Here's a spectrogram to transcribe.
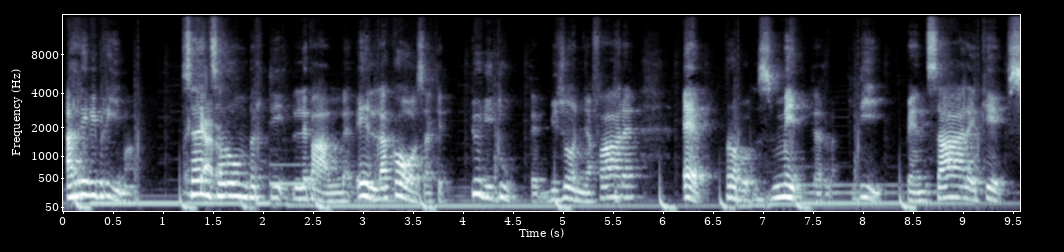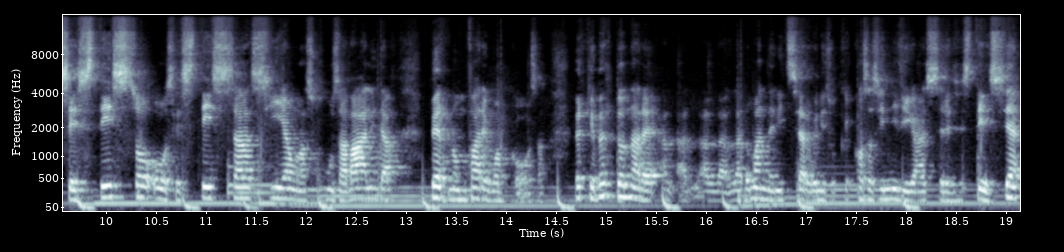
arrivi prima, è senza chiaro. romperti le palle. E la cosa che più di tutte bisogna fare è proprio smetterla di pensare che se stesso o se stessa sia una scusa valida per non fare qualcosa. Perché per tornare alla, domanda iniziale, quindi su che cosa significa essere se stessi, è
